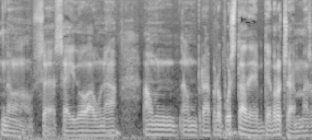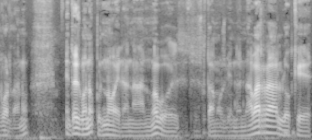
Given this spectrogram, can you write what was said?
no, se, ha ido a una, a, una propuesta de, brocha más gorda, ¿no? Entonces, bueno, pues no era nada nuevo, estamos viendo en Navarra, lo que,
